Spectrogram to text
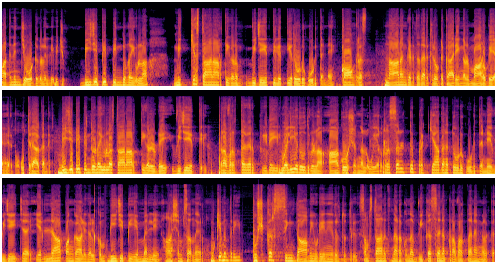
പതിനഞ്ച് വോട്ടുകളും ലഭിച്ചു. ബി ജെ പി പിന്തുണയുള്ള മിക്ക സ്ഥാനാർത്ഥികളും വിജയത്തിലെത്തിയതോടുകൂടി തന്നെ കോൺഗ്രസ് നാണം കെടുത്ത തരത്തിലോട്ട് കാര്യങ്ങൾ മാറുകയായിരുന്നു ഉത്തരാഖണ്ഡിൽ ബി ജെ പി പിന്തുണയുള്ള സ്ഥാനാർത്ഥികളുടെ വിജയത്തിൽ പ്രവർത്തകർക്കിടയിൽ വലിയ തോതിലുള്ള ആഘോഷങ്ങൾ ഉയർന്നു. റിസൾട്ട് പ്രഖ്യാപനത്തോടു കൂടി തന്നെ വിജയിച്ച എല്ലാ പങ്കാളികൾക്കും B J P M L A ആശംസ നേർന്നു. മുഖ്യമന്ത്രി പുഷ്കർ സിംഗ് ധാമിയുടെ നേതൃത്വത്തിൽ സംസ്ഥാനത്ത് നടക്കുന്ന വികസന പ്രവർത്തനങ്ങൾക്ക്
